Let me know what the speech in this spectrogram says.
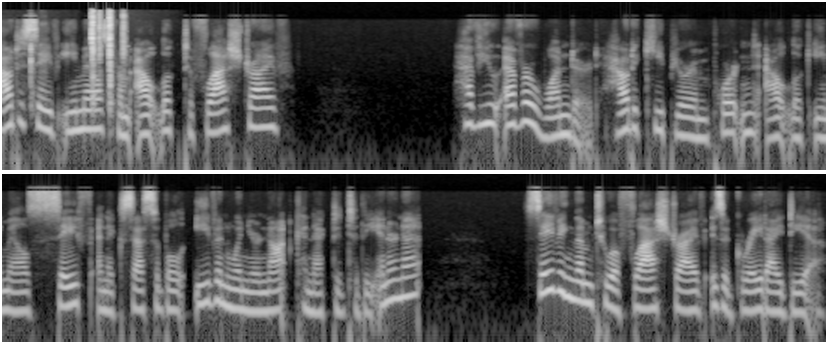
How to save emails from Outlook to Flash Drive? Have you ever wondered how to keep your important Outlook emails safe and accessible even when you're not connected to the internet? Saving them to a flash drive is a great idea,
